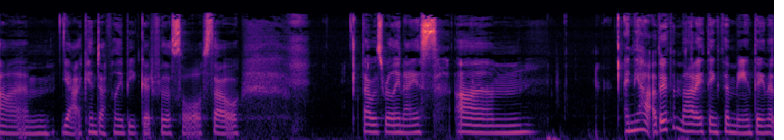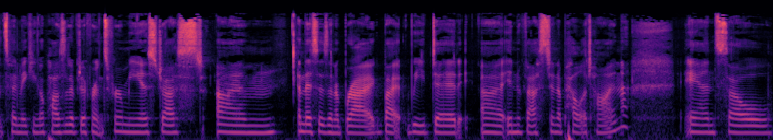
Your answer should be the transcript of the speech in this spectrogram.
Um, yeah, it can definitely be good for the soul. So that was really nice. Um, and yeah, other than that, I think the main thing that's been making a positive difference for me is just, um, and this isn't a brag, but we did uh, invest in a Peloton. And so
